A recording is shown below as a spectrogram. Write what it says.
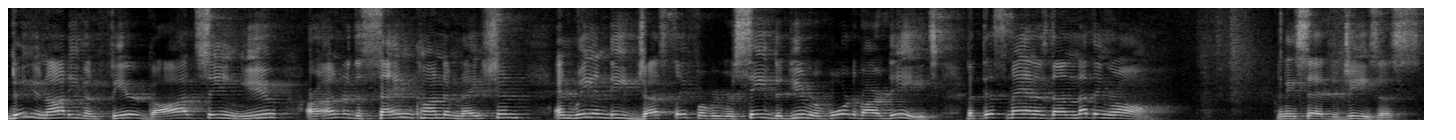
Do you not even fear God, seeing you are under the same condemnation? And we indeed justly, for we receive the due reward of our deeds, but this man has done nothing wrong. Then he said to Jesus,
